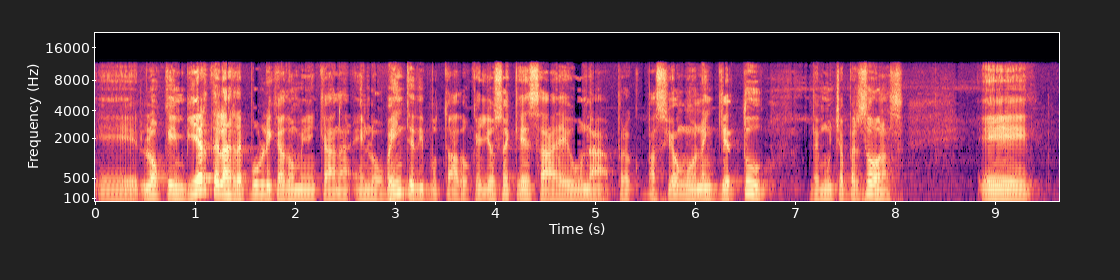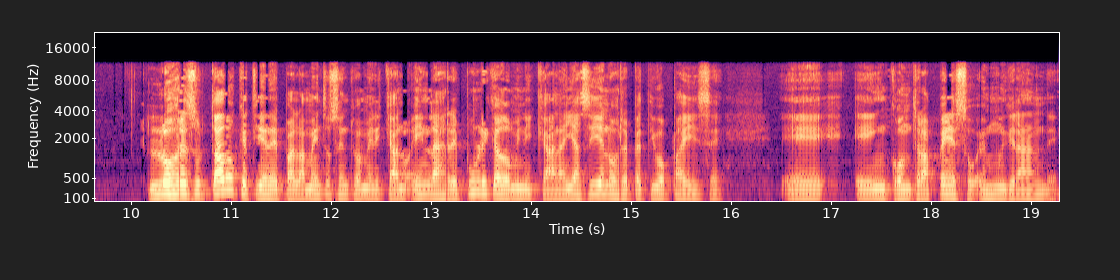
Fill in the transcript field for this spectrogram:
eh, lo que invierte la República Dominicana en los 20 diputados, que yo sé que esa es una preocupación o una inquietud de muchas personas, eh, los resultados que tiene el Parlamento Centroamericano en la República Dominicana y así en los respectivos países, eh, en contrapeso es muy grande,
